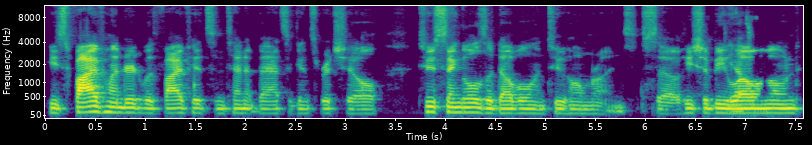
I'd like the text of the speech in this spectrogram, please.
He's 500 with five hits and 10 at bats against Rich Hill, two singles, a double, and two home runs. So he should be low owned,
